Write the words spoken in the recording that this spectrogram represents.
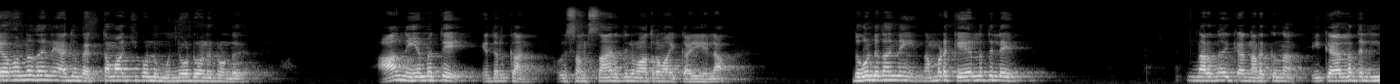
ഗവർണർ തന്നെ അത് വ്യക്തമാക്കിക്കൊണ്ട് മുന്നോട്ട് വന്നിട്ടുണ്ട്. ആ നിയമത്തെ എതിർക്കാൻ ഒരു സംസ്ഥാനത്തിന് മാത്രമായി കഴിയില്ല. അതുകൊണ്ട് തന്നെ നമ്മുടെ കേരളത്തിലെ നടന്ന നടക്കുന്ന ഈ കേരളത്തിൽ ഈ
